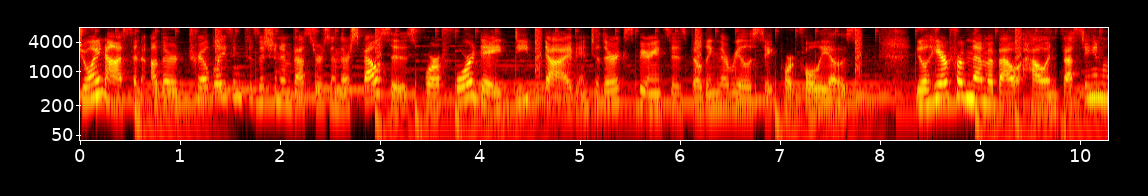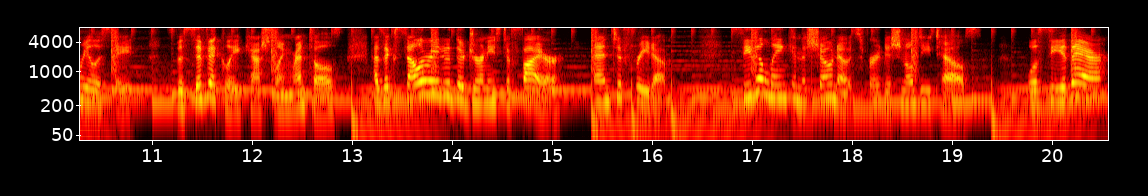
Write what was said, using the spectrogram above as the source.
Join us and other trailblazing physician investors and their spouses for a four day deep dive into their experiences building their real estate portfolios. You'll hear from them about how investing in real estate, specifically cash flowing rentals, has accelerated their journeys to fire and to freedom. See the link in the show notes for additional details. We'll see you there.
